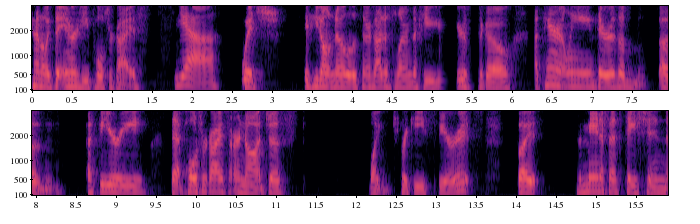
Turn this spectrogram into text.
kind of like the energy poltergeists Yeah. which if you don't know listeners i just learned a few years ago apparently there is a, a, a theory that poltergeists are not just like tricky spirits but the manifestation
